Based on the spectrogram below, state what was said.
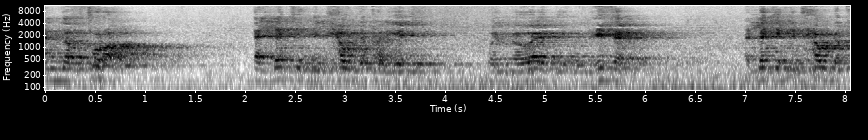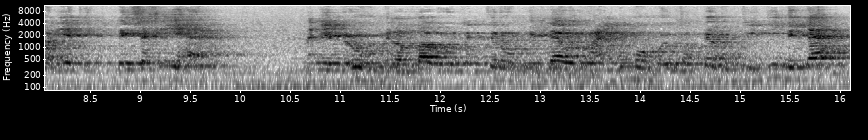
أن القرى التي من حول قريتك والبوادي والعزب التي من حول قريتك ليس فيها من يدعوهم إلى الله ويذكرهم بالله ويعلمهم ويفقههم في دين الله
